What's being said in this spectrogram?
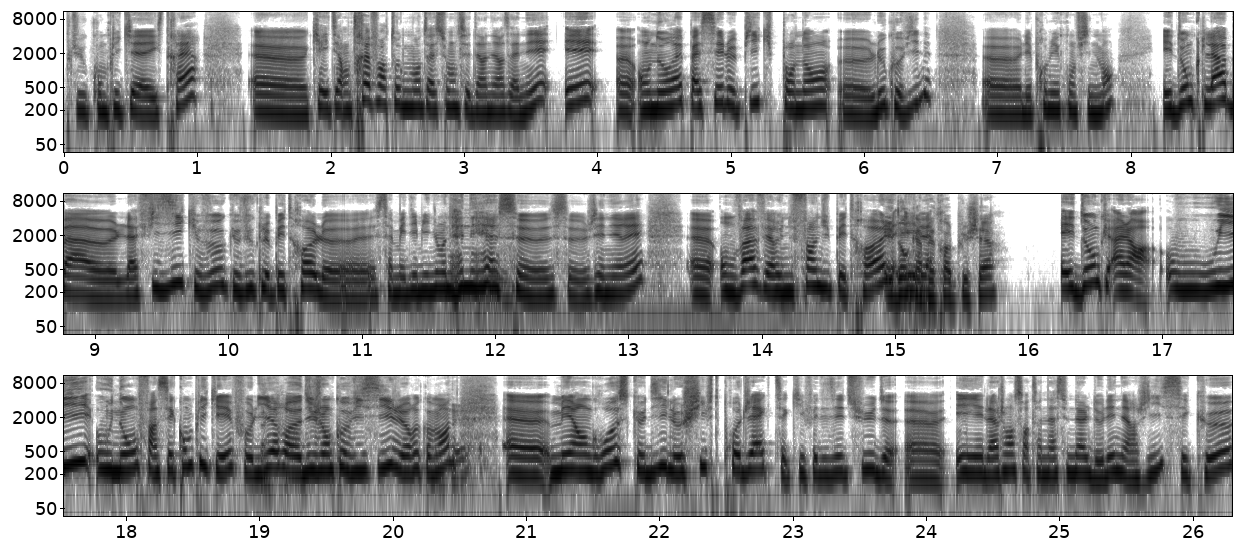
plus compliqué à extraire, qui a été en très forte augmentation ces dernières années. Et on aurait passé le pic pendant le Covid, les premiers confinements. Et donc là, bah, la physique veut que vu que le pétrole, euh, ça met des millions d'années à se, se générer, euh, on va vers une fin du pétrole. Et donc un la- pétrole plus cher? Et donc, alors, oui ou non, enfin, c'est compliqué, faut lire euh, du Jean Covici, je recommande. Euh, mais en gros, ce que dit le Shift Project, qui fait des études, euh, et l'Agence internationale de l'énergie, c'est que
